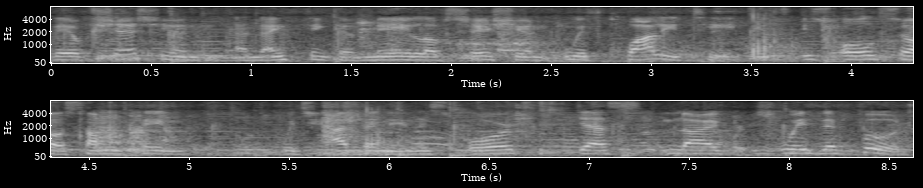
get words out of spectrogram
The obsession, and I think a male obsession with quality, is, is also something which happen in sport, just like with the food.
